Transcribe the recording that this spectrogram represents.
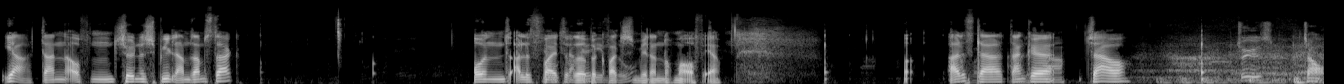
ja, dann auf ein schönes Spiel am Samstag. Und alles weitere bequatschen wir dann nochmal auf Air. Alles klar, danke. klar. Ciao. Tschüss. Ciao.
